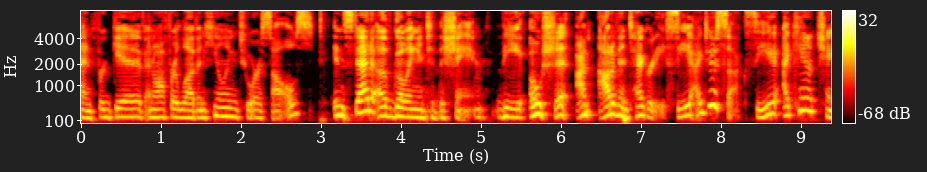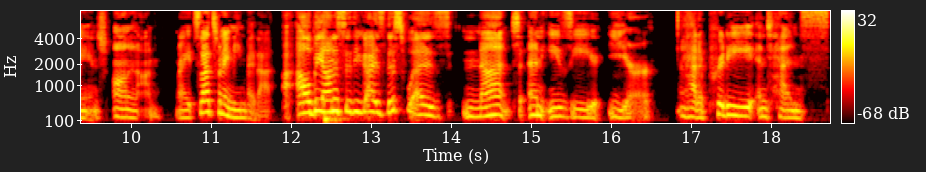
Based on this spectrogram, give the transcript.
and forgive and offer love and healing to ourselves instead of going into the shame, the, oh shit, I'm out of integrity. See, I do suck. See, I can't change, on and on. Right. So that's what I mean by that. I'll be honest with you guys. This was not an easy year. I had a pretty intense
